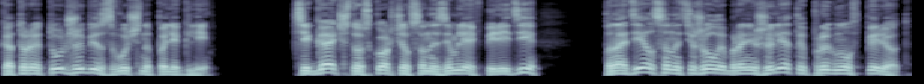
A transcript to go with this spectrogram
которые тут же беззвучно полегли. Тягач, что скорчился на земле впереди, понадеялся на тяжелый бронежилет и прыгнул вперед.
